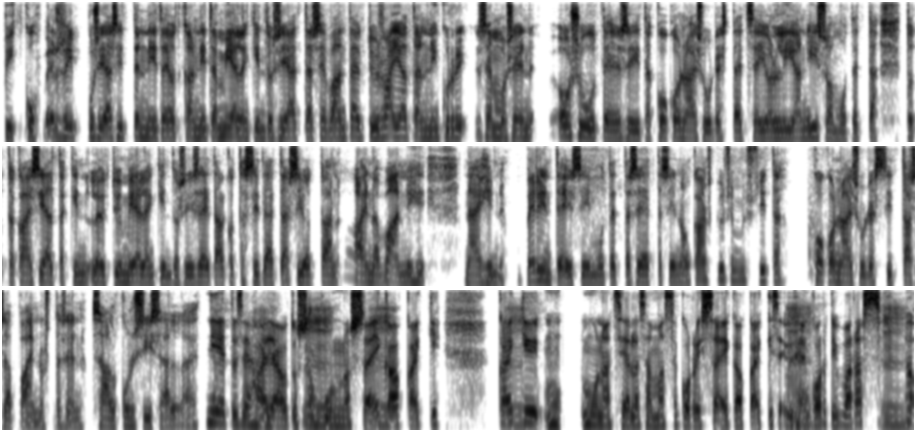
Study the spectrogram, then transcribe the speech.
pikkurippusia sitten niitä, jotka on niitä mielenkiintoisia, että se vaan täytyy rajata niin kuin semmoiseen osuuteen siitä kokonaisuudesta, että se ei ole liian iso, mutta että totta kai sieltäkin löytyy mielenkiintoisia. Se ei tarkoita sitä, että sijoittaa aina vaan niihin, näihin perinteisiin, mutta että se, että siinä on myös kysymys siitä kokonaisuudessa siitä tasapainosta sen salkun sisällä. Että, niin, että se hajautus on mm, kunnossa, eikä mm, ole kaikki, kaikki mm. munat siellä samassa korissa, eikä ole kaikki se yhden mm, kortin varassa. Mm. No,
